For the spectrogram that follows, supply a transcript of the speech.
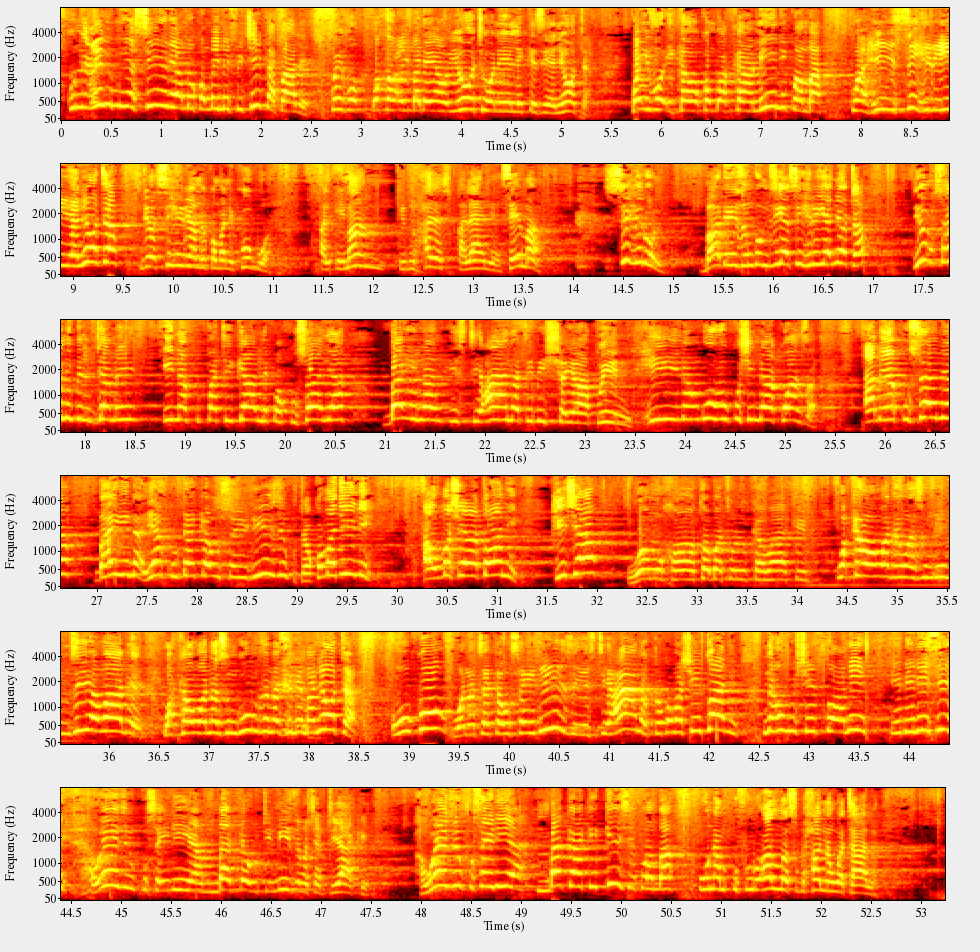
kuna ilmu ya siri ambayo kwamba imefichika pale. Kwa hivyo wakawa ibada yao yote wanaelekezea nyota. Kwa hivyo ikawa kwamba wakaamini kwamba kwa hii sihiri hii ya nyota ndio sihiri ambayo kwamba ni kubwa. al-Imam Ibn Hajar Asqalani asema sihrun baada izungumzia sihiri ya nyota yuhsanu biljam'i inakupatikana kwa kusanya baina isti'anati bishayatin. Hii ina nguvu kushinda ya kwanza. Ameyakusanya baina ya kutaka usaidizi kutoka kwa majini au mashayatani kisha wa mukhatabatul kawakib wakawa wanawazungumzia wale wakawa wanazungumza na zile manyota. Huko wanataka usaidizi isti'ana kutoka kwa mashaitani. Na huyu shetani ibilisi hawezi kukusaidia mpaka utimize masharti yake hawezi kukusaidia mpaka hakikishe kwamba unamkufuru Allah subhanahu wa ta'ala.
